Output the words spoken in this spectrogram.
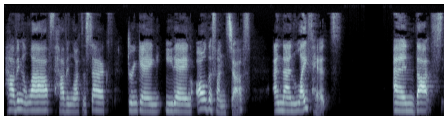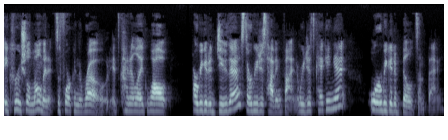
having a laugh, having lots of sex, drinking, eating, all the fun stuff. And then life hits. And that's a crucial moment. It's a fork in the road. It's kind of like, well, are we going to do this? Or are we just having fun? Are we just kicking it? Or are we going to build something?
